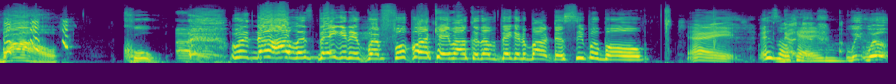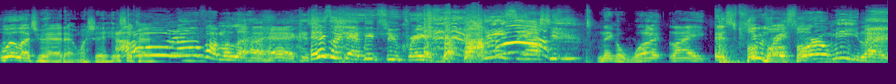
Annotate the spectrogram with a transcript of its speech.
Wow, cool. But no, I was thinking it, but football came out because I was thinking about the Super Bowl. All right, it's okay. We we'll we'll let you have that one, Shay. It's okay. I okay. don't know if I'm gonna let her have because she looked at be too crazy. you ain't see how she, nigga. What? Like It's She was football, ready to swirl me. Like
